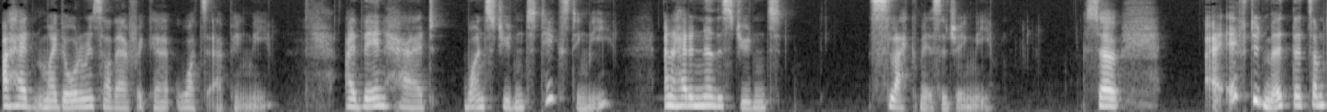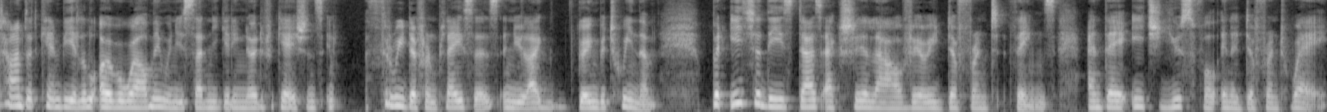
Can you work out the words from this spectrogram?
I had my daughter in South Africa WhatsApping me. I then had one student texting me, and I had another student Slack messaging me. So I have to admit that sometimes it can be a little overwhelming when you're suddenly getting notifications in three different places and you're like going between them. But each of these does actually allow very different things and they're each useful in a different way.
